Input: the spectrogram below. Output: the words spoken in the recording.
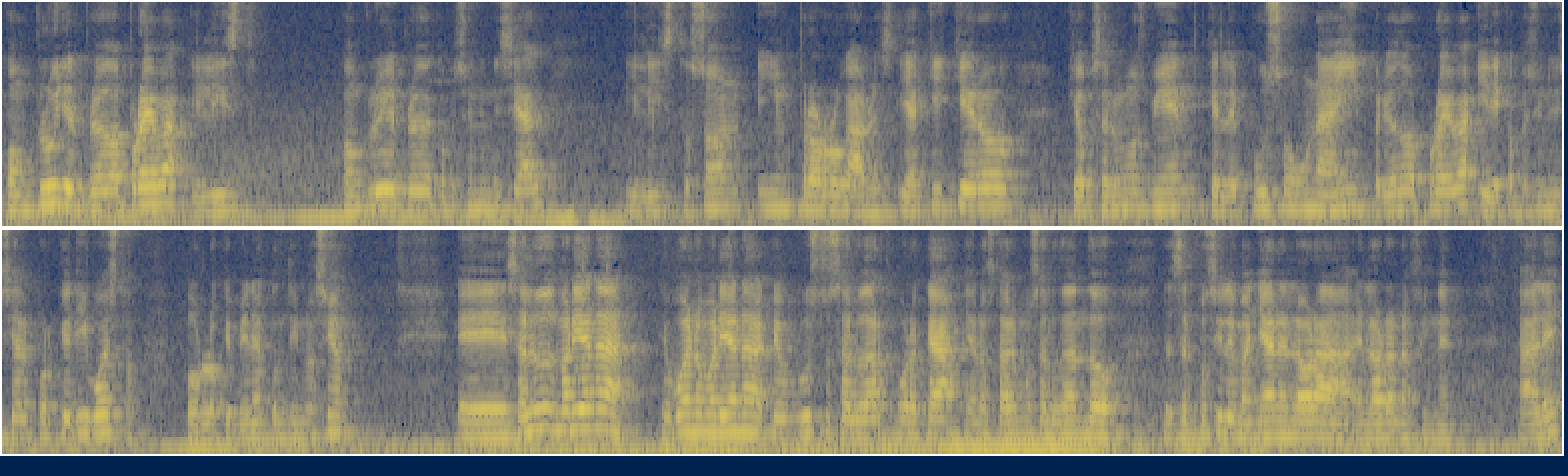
concluye el periodo de prueba y listo. Concluye el periodo de capacitación inicial y listo. Son improrrogables. Y aquí quiero que observemos bien que le puso una I, periodo de prueba y de capacitación inicial. ¿Por qué digo esto? Por lo que viene a continuación. Eh, saludos Mariana, qué bueno Mariana, qué gusto saludarte por acá. Ya nos estaremos saludando de ser posible mañana en la hora en la hora Nafinet, ¿vale?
